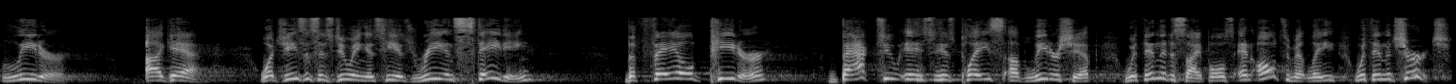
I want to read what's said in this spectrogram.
leader again. What Jesus is doing is he is reinstating the failed Peter back to his, his place of leadership within the disciples and ultimately within the church.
